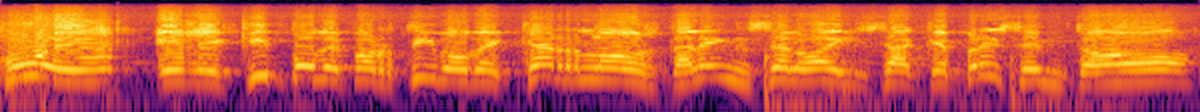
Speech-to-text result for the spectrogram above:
Fue el equipo deportivo de Carlos Dalén Celoaiza que presentó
